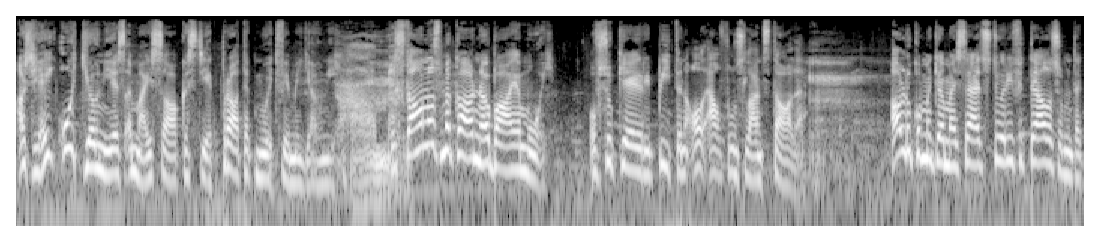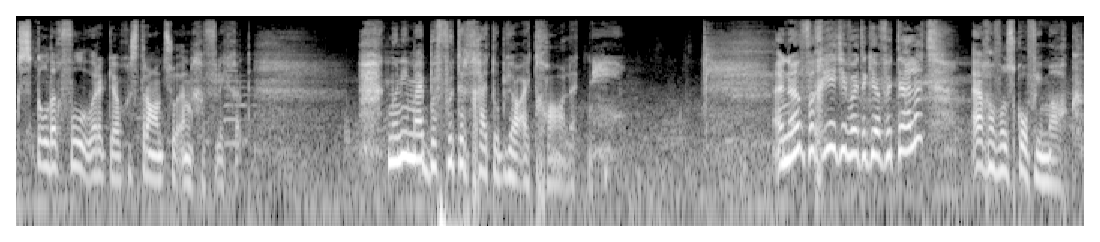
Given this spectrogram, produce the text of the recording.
As jy ooit jou neus in my sake steek, praat ek nooit weer met jou nie. Ja, maar- Verstaan ons mekaar nou baie mooi? Of soek jy 'n repeat in al 11 ons landstale? Al hoekom ek jou my sad storie vertel is omdat ek skuldig voel oor ek jou gisterand so ingevlieg het. Ek moenie my bevoeterdheid op jou uitgehaal het nie. En nou vergeet jy wat ek jou vertel het? Ek gaan vir ons koffie maak.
